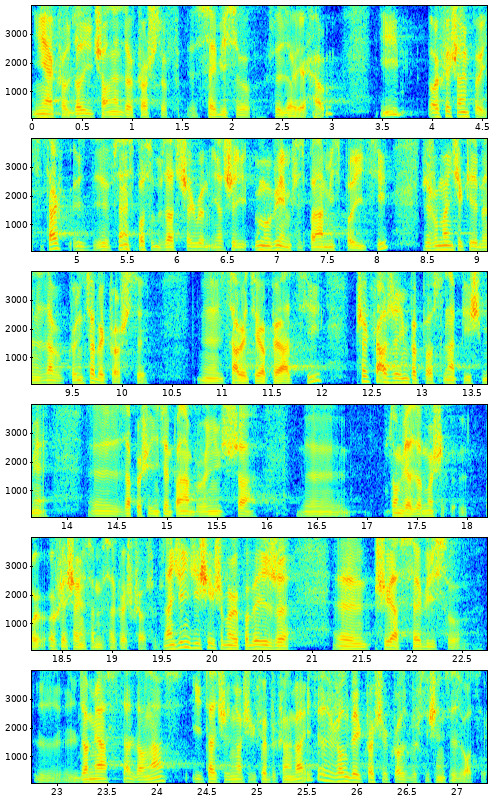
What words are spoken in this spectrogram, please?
niejako doliczone do kosztów serwisu, który dojechał i określone policji. Tak, w ten sposób zastrzegłem, znaczy umówiłem się z panami z policji, że w momencie, kiedy będę znał końcowe koszty y, całej tej operacji, przekażę im po prostu na piśmie y, za pośrednictwem pana burmistrza tą wiadomość określającą wysokość kosztów. Na dzień dzisiejszy mogę powiedzieć, że y, przyjazd serwisu y, do miasta, do nas i te czynności, które wykonywali, to jest rząd wielkości około 2000 zł.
